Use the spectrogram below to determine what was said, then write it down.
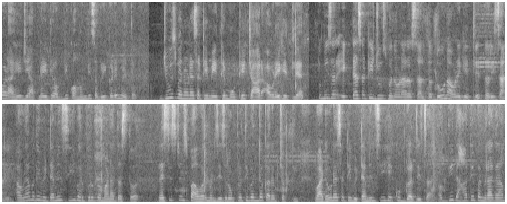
फळ आहे जे आपल्या इथे अगदी कॉमनली सगळीकडे मिळतं. ज्यूस बनवण्यासाठी मी इथे मोठे चार आवळे घेतले आहेत तुम्ही जर एकट्यासाठी ज्यूस बनवणार असाल तर दोन आवळे घेतले तरी चालेल. आवळ्यामध्ये व्हिटॅमिन सी भरपूर प्रमाणात असतं. रेसिस्टन्स पॉवर म्हणजेच रोगप्रतिबंधकारक शक्ती वाढवण्यासाठी व्हिटॅमिन सी हे खूप गरजेचं आहे. अगदी दहा ते पंधरा ग्राम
